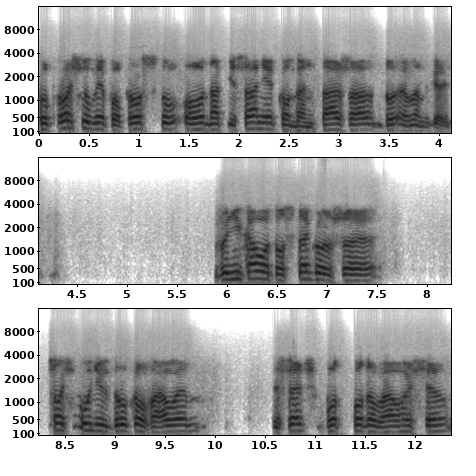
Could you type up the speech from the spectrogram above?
poprosił mnie po prostu o napisanie komentarza do Ewangelii. Wynikało to z tego, że coś u nich drukowałem, rzecz podobała się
